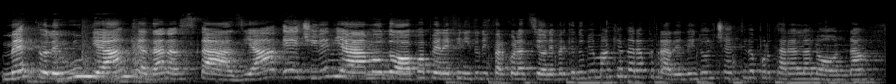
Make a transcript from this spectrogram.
metto le unghie anche ad Anastasia e ci vediamo dopo appena hai finito di far colazione perché dobbiamo anche andare a preparare dei dolcetti da portare alla nonna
